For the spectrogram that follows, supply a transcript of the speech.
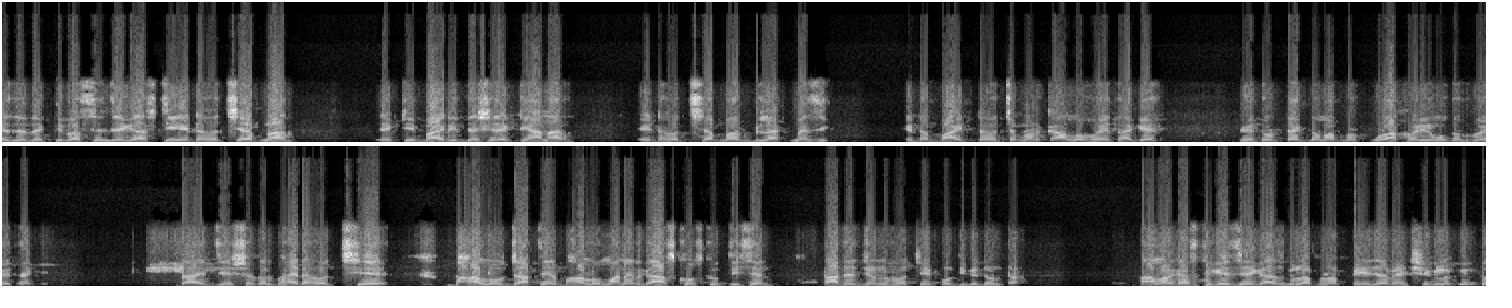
এই যে দেখতে পাচ্ছেন যে গাছটি, এটা হচ্ছে আপনার একটি বাইরের দেশের একটি আনার। এটা হচ্ছে আপনার ব্ল্যাক ম্যাজিক এটা বাইরটা হচ্ছে আপনার কালো হয়ে থাকে, ভেতরটা একদম আপনার পোড়া খড়ির মতন হয়ে থাকে। তাই যে সকল ভাইরা হচ্ছে ভালো জাতের, ভালো মানের গাছ খোঁজ করতেছেন, তাদের জন্য হচ্ছে এই প্রতিবেদনটা। আমার কাছ থেকে যে গাছগুলো আপনারা পেয়ে যাবেন, সেগুলো কিন্তু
